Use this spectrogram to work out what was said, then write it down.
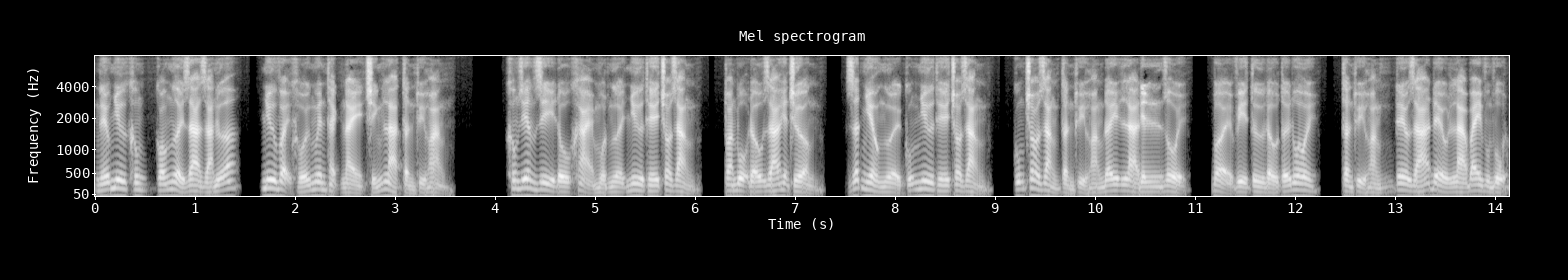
nếu như không có người ra giá nữa như vậy khối nguyên thạch này chính là tần thủy hoàng. Không riêng gì đồ khải một người như thế cho rằng toàn bộ đấu giá hiện trường rất nhiều người cũng như thế cho rằng, cũng cho rằng tần thủy hoàng đây là điên rồi, bởi vì từ đầu tới đuôi, tần thủy hoàng tiêu giá đều là bay vùng vụt,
